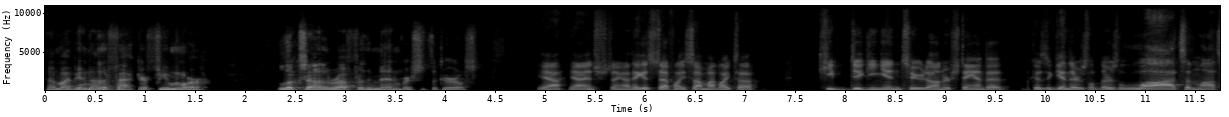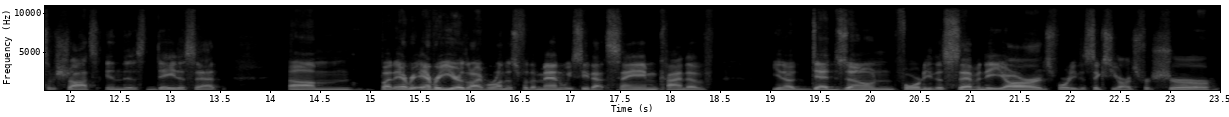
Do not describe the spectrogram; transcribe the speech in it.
that might be another factor. A few more looks out of the rough for the men versus the girls. yeah, yeah, interesting. I think it's definitely something I'd like to keep digging into to understand it because again, there's there's lots and lots of shots in this data set. Um, but every every year that I've run this for the men, we see that same kind of you know dead zone 40 to 70 yards 40 to 60 yards for sure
